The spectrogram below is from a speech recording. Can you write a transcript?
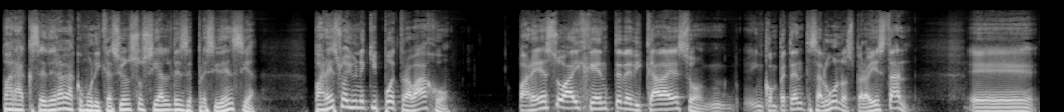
para acceder a la comunicación social desde presidencia? Para eso hay un equipo de trabajo. Para eso hay gente dedicada a eso. Incompetentes algunos, pero ahí están. Eh,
